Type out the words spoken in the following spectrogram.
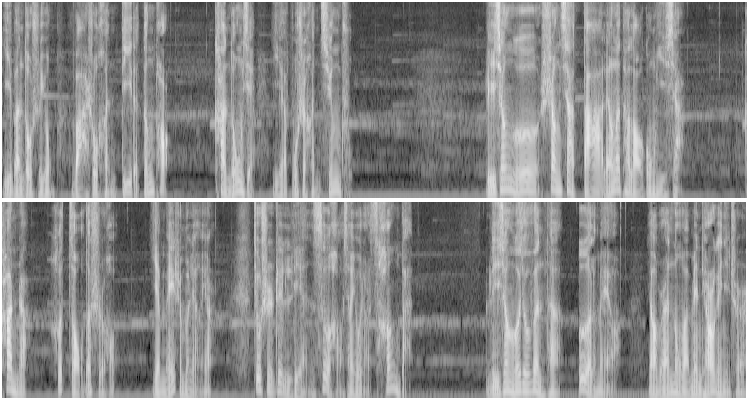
一般都是用瓦数很低的灯泡，看东西也不是很清楚。李香娥上下打量了她老公一下，看着和走的时候也没什么两样，就是这脸色好像有点苍白。李香娥就问他饿了没有，要不然弄碗面条给你吃。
